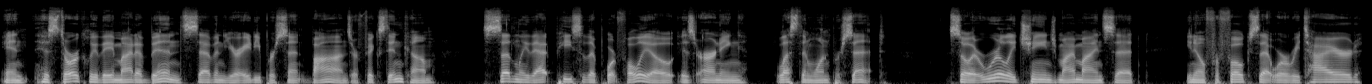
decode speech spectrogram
and historically they might have been 70 or 80% bonds or fixed income, suddenly that piece of their portfolio is earning less than 1%. So it really changed my mindset, you know, for folks that were retired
